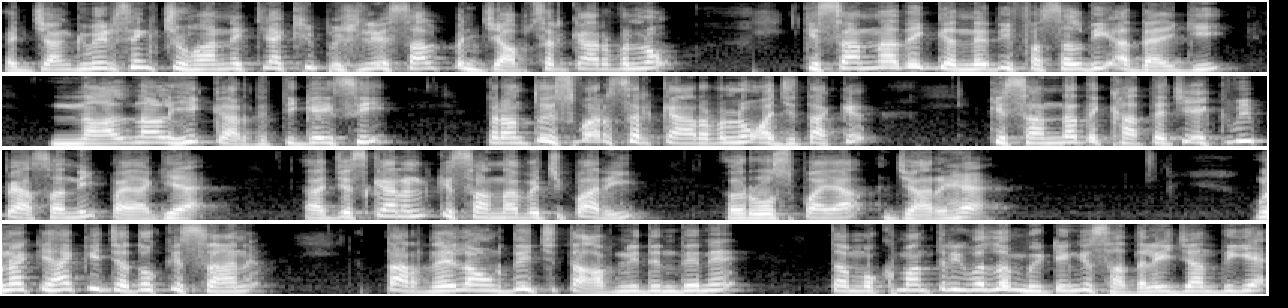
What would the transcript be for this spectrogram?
ਜੰਗਵੀਰ ਸਿੰਘ ਚੌਹਾਨ ਨੇ ਕਿਹਾ ਕਿ ਪਿਛਲੇ ਸਾਲ ਪੰਜਾਬ ਸਰਕਾਰ ਵੱਲੋਂ ਕਿਸਾਨਾਂ ਦੇ ਗੰਨੇ ਦੀ ਫਸਲ ਦੀ ਅਦਾਇਗੀ ਨਾਲ-ਨਾਲ ਹੀ ਕਰ ਦਿੱਤੀ ਗਈ ਸੀ, ਪਰੰਤੂ ਇਸ ਵਾਰ ਸਰਕਾਰ ਵੱਲੋਂ ਅਜੇ ਤੱਕ ਕਿਸਾਨਾਂ ਦੇ ਖਾਤੇ 'ਚ ਇੱਕ ਵੀ ਪੈਸਾ ਨਹੀਂ ਪਾਇਆ ਗਿਆ। ਜਿਸ ਕਾਰਨ ਕਿਸਾਨਾਂ ਵਿੱਚ ਭਾਰੀ ਰੋਸ ਪਾਇਆ ਜਾ ਰਿਹਾ ਹੈ। ਉਹਨਾਂ ਕਿਹਾ ਕਿ ਜਦੋਂ ਕਿਸਾਨ ਧਰਨੇ ਲਾਉਣ ਦੀ ਚੇਤਾਵਨੀ ਦਿੰਦੇ ਨੇ, ਤਾਂ ਮੁੱਖ ਮੰਤਰੀ ਵੱਲੋਂ ਮੀਟਿੰਗ ਸੱਦ ਲਈ ਜਾਂਦੀ ਹੈ।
